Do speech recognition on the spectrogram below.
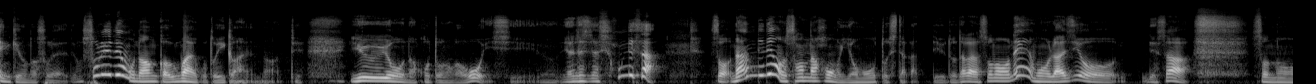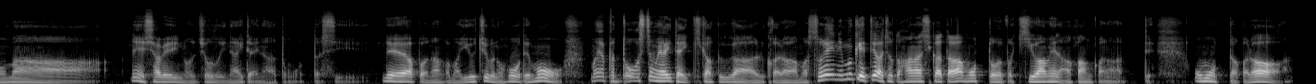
んねんけどなそれ。でもそれでもなんかうまいこといかへんなっていうようなことのが多いし、うん、いやほんでさそうなんででもそんな本を読もうとしたかっていうとだからそのねもうラジオでさそのまあね喋りの上手になりたいなと思ったしでやっぱなんかまあ YouTube の方でも、まあ、やっぱどうしてもやりたい企画があるから、まあ、それに向けてはちょっと話し方はもっとやっぱ極めなあかんかなって思ったから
